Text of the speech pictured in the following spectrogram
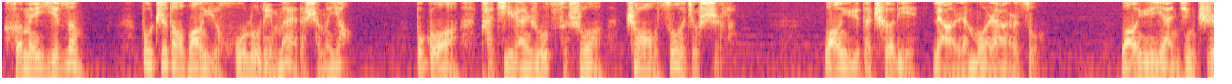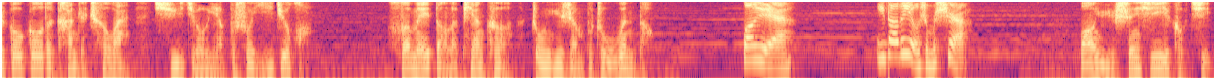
何梅一愣，不知道王宇葫芦里卖的什么药。不过他既然如此说，照做就是了。王宇的车里，两人默然而坐。王宇眼睛直勾勾的看着车外，许久也不说一句话。何梅等了片刻，终于忍不住问道：“王宇，你到底有什么事？”王宇深吸一口气，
